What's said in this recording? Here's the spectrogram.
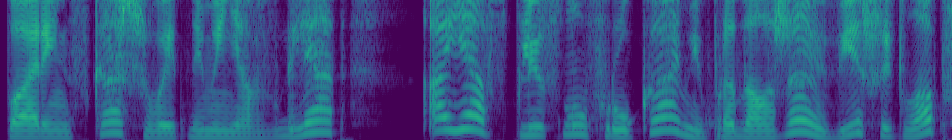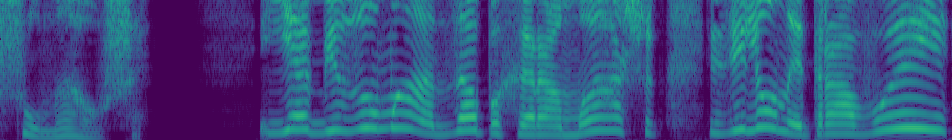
Парень скашивает на меня взгляд, а я, всплеснув руками, продолжаю вешать лапшу на уши. Я без ума от запаха ромашек, зеленой травы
